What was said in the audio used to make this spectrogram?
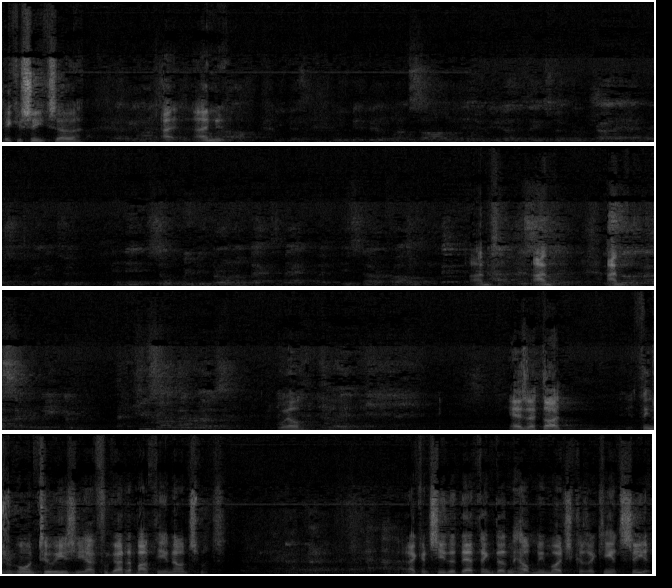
Take your seats. Uh, I, I knew. I'm, I'm, I'm. Well, as I thought things were going too easy, I forgot about the announcements. I can see that that thing doesn't help me much because I can't see it.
